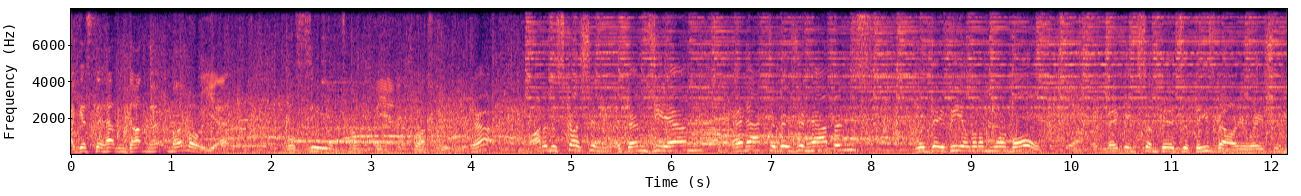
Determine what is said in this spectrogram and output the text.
I guess they haven't gotten that memo yet. We'll see in terms of the antitrust review. Yeah, a lot of discussion. If MGM and Activision happens, would they be a little more bold yeah. in making some bids at these valuations?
